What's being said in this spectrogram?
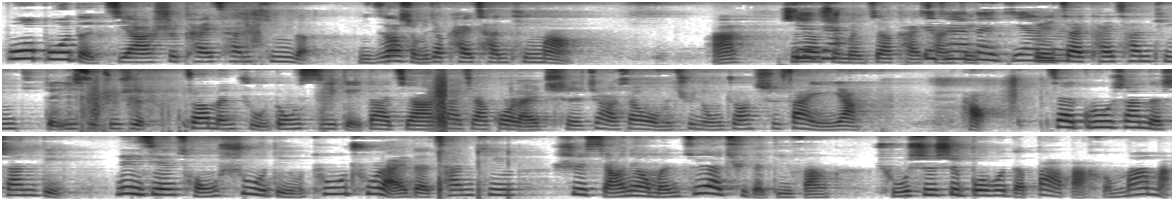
波波的家是开餐厅的，你知道什么叫开餐厅吗？啊，知道什么叫开餐厅？对，在开餐厅的意思就是专门煮东西给大家，大家过来吃，就好像我们去农庄吃饭一样。好，在咕噜山的山顶，那间从树顶凸出来的餐厅是小鸟们最爱去的地方。厨师是波波的爸爸和妈妈。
